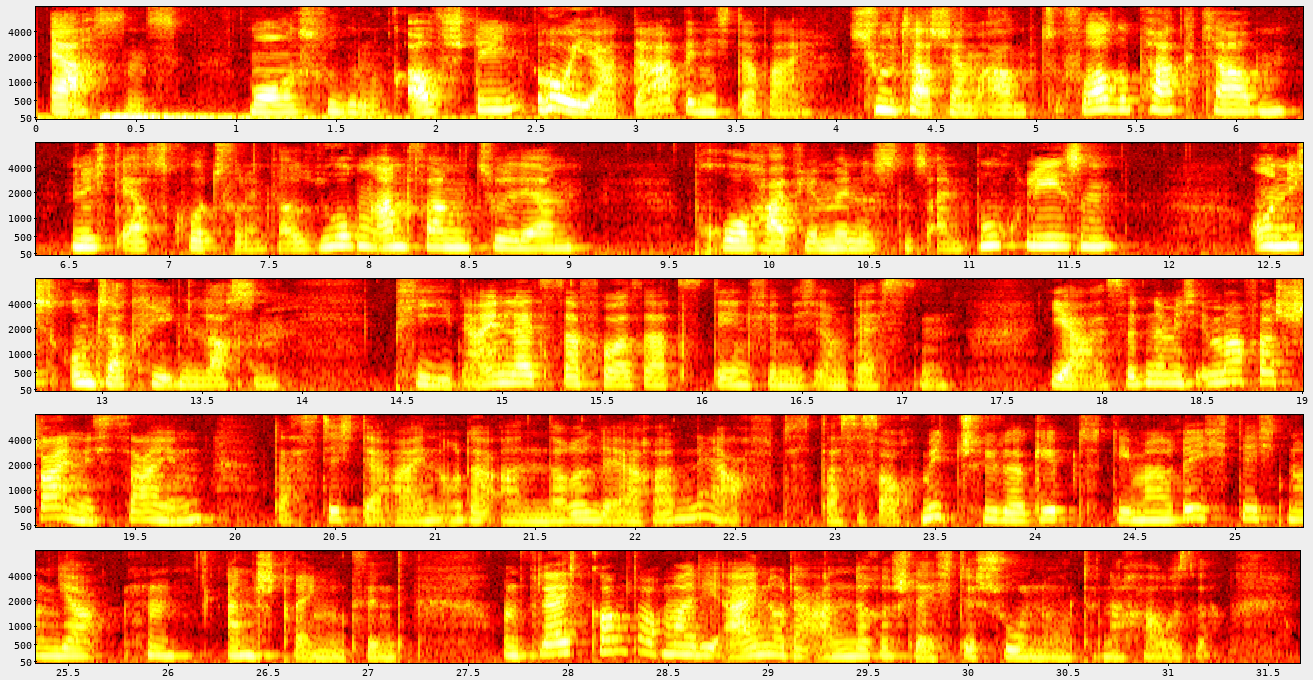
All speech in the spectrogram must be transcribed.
Erstens, morgens früh genug aufstehen. Oh ja, da bin ich dabei. Schultasche am Abend zuvor gepackt haben. Nicht erst kurz vor den Klausuren anfangen zu lernen. Pro Halbjahr mindestens ein Buch lesen. Und nicht unterkriegen lassen. Pi, dein letzter Vorsatz, den finde ich am besten. Ja, es wird nämlich immer wahrscheinlich sein, dass dich der ein oder andere Lehrer nervt. Dass es auch Mitschüler gibt, die mal richtig, nun ja, hm, anstrengend sind. Und vielleicht kommt auch mal die ein oder andere schlechte Schulnote nach Hause.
